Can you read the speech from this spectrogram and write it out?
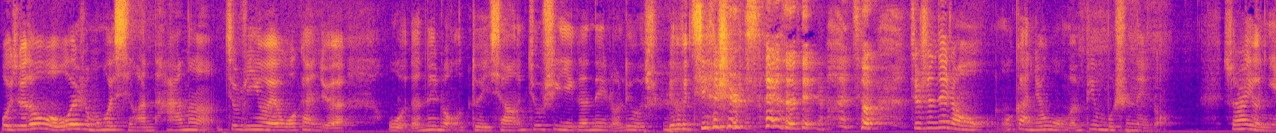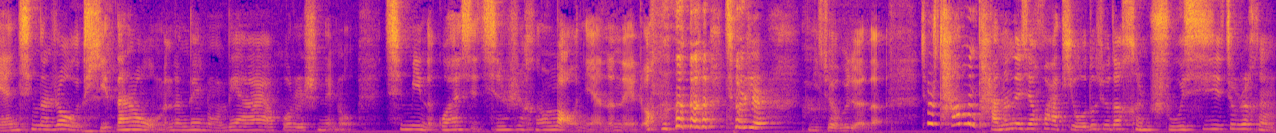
我觉得我为什么会喜欢他呢？就是因为我感觉我的那种对象就是一个那种六十 六七十岁的那种，就就是那种我感觉我们并不是那种。虽然有年轻的肉体，但是我们的那种恋爱或者是那种亲密的关系，其实是很老年的那种。就是你觉不觉得？就是他们谈的那些话题，我都觉得很熟悉，就是很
